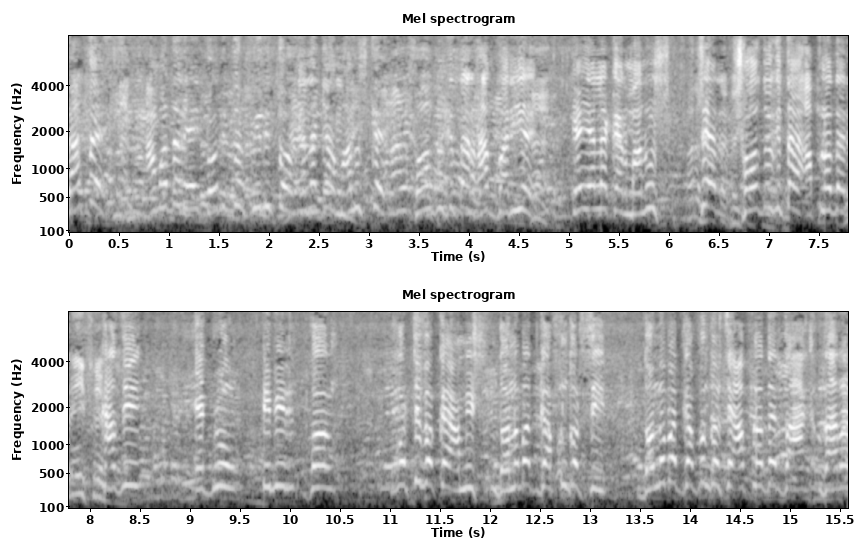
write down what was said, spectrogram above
যাতে আমাদের এই দরিদ্র পীড়িত এলাকা মানুষকে সহযোগিতার হাত বাড়িয়ে এই এলাকার মানুষের সহযোগিতা আপনাদের কাজী এগ্রু টিভির কর্তৃপক্ষকে আমি ধন্যবাদ জ্ঞাপন করছি। ধন্যবাদ জ্ঞাপন করছি আপনাদের যারা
